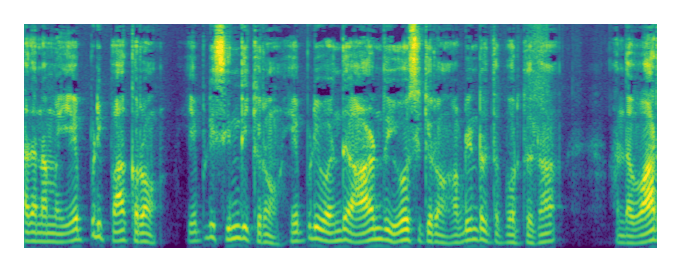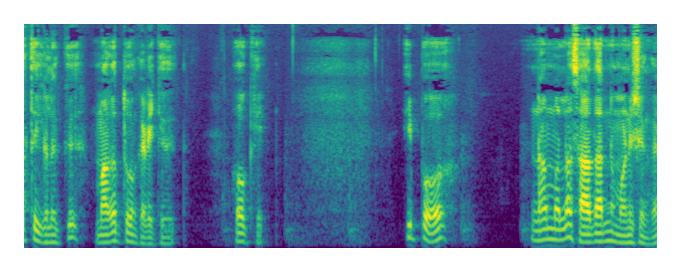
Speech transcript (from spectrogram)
அதை நம்ம எப்படி பார்க்குறோம்? எப்படி சிந்திக்கிறோம் எப்படி வந்து ஆழ்ந்து யோசிக்கிறோம் அப்படின்றத பொறுத்து தான் அந்த வார்த்தைகளுக்கு மகத்துவம் கிடைக்குது. ஓகே. இப்போது நம்மெல்லாம் சாதாரண மனுஷங்க.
